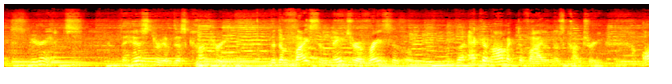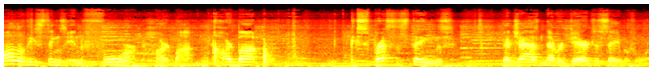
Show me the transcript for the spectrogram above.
experience. The history of this country, the divisive nature of racism, the economic divide in this country, all of these things inform hard bop. Hard bop expresses things that jazz never dared to say before.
